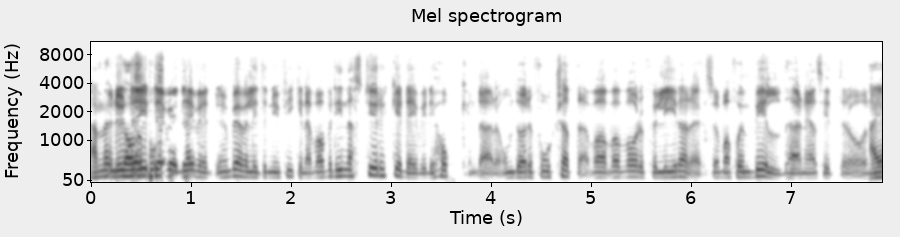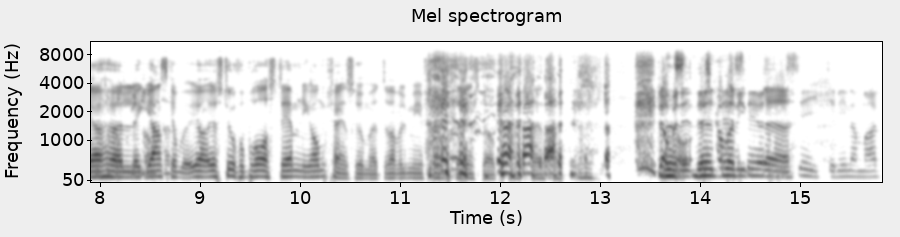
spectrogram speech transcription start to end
Ja, Men du, då har David, bo- David, David, nu blev jag lite nyfiken där. Vad var dina styrkor, David, i hockeyn där? Om du hade fortsatt där. Vad, vad var du för lirare? Så jag bara får en bild här när jag sitter och... Ja, jag höll ganska... Jag, jag stod för bra stämning i omklädningsrummet. Det var väl min främsta egenskap. Ja, men Du- det, det ska du- man du styrde inte... musiken innan matchen.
